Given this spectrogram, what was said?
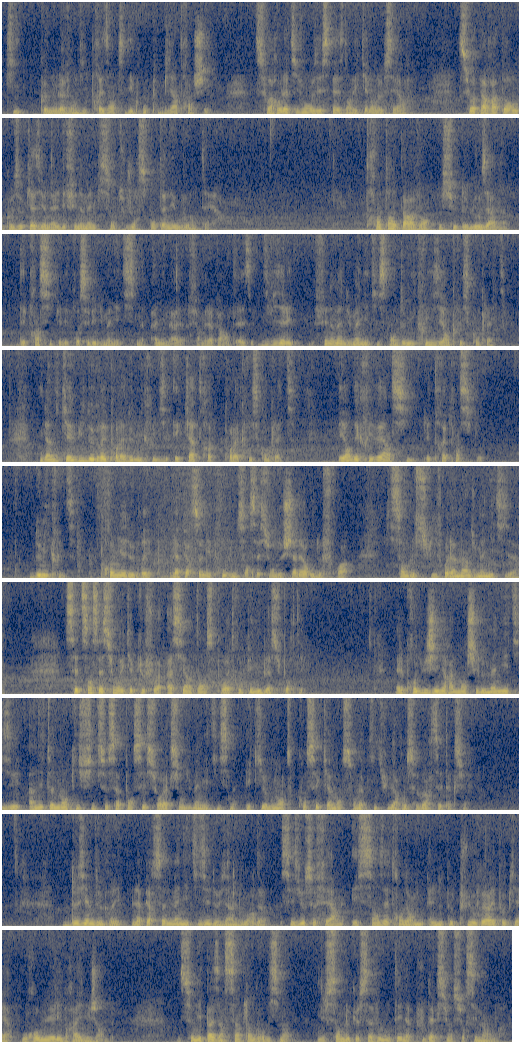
qui, comme nous l'avons dit, présentent des groupes bien tranchés, soit relativement aux espèces dans lesquelles on l'observe, soit par rapport aux causes occasionnelles des phénomènes qui sont toujours spontanés ou volontaires. Trente ans auparavant, M. de Lausanne, des principes et des procédés du magnétisme animal, fermez la parenthèse, divisait les phénomène du magnétisme en demi-crise et en crise complète. Il indiquait 8 degrés pour la demi-crise et 4 pour la crise complète, et en décrivait ainsi les traits principaux. Demi-crise. Premier degré, la personne éprouve une sensation de chaleur ou de froid qui semble suivre la main du magnétiseur. Cette sensation est quelquefois assez intense pour être pénible à supporter. Elle produit généralement chez le magnétisé un étonnement qui fixe sa pensée sur l'action du magnétisme et qui augmente conséquemment son aptitude à recevoir cette action. Deuxième degré, la personne magnétisée devient lourde, ses yeux se ferment et sans être endormie, elle ne peut plus ouvrir les paupières ou remuer les bras et les jambes. Ce n'est pas un simple engourdissement, il semble que sa volonté n'a plus d'action sur ses membres.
